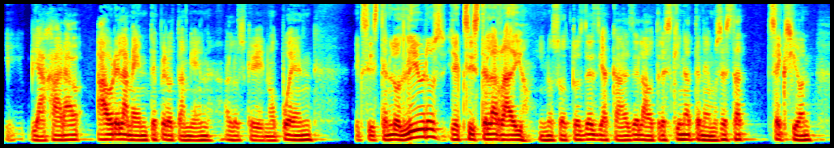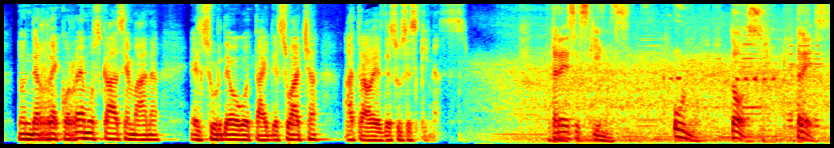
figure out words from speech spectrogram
y viajar abre la mente, pero también a los que no pueden Existen los libros y existe la radio. Y nosotros desde acá, desde la otra esquina, tenemos esta sección donde recorremos cada semana el sur de Bogotá y de Suacha a través de sus esquinas. Tres esquinas. Uno, dos, tres.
